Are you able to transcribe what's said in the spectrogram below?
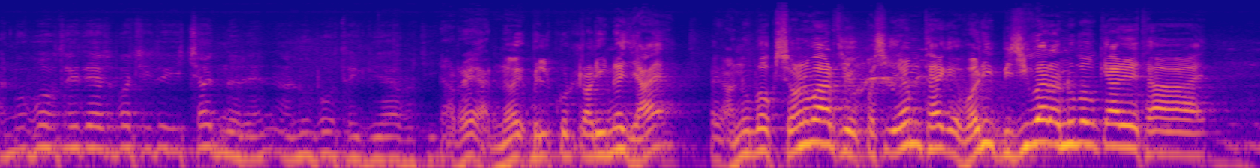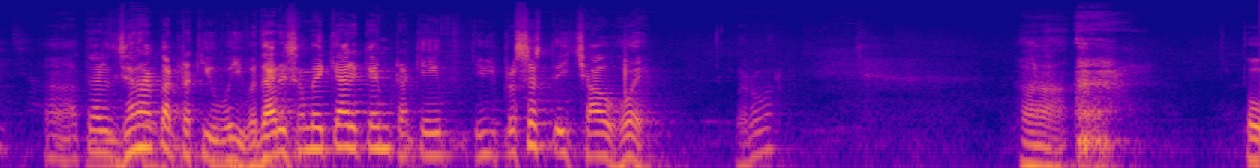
અનુભવ થઈ જાય પછી તો ઈચ્છા જ ન રહે અનુભવ થઈ ગયા પછી. રહ્યા ન બિલકુલ ટળી ન જાય. અનુભવ ક્ષણવાર થયો પછી એમ થાય કે વળી બીજી વાર અનુભવ ક્યારે થાય? અત્યારે જરાક વાર ટકી હોય વધારે સમય ક્યારે કેમ ટકે એવી પ્રશસ્ત ઈચ્છાઓ હોય. બરાબર? હા તો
